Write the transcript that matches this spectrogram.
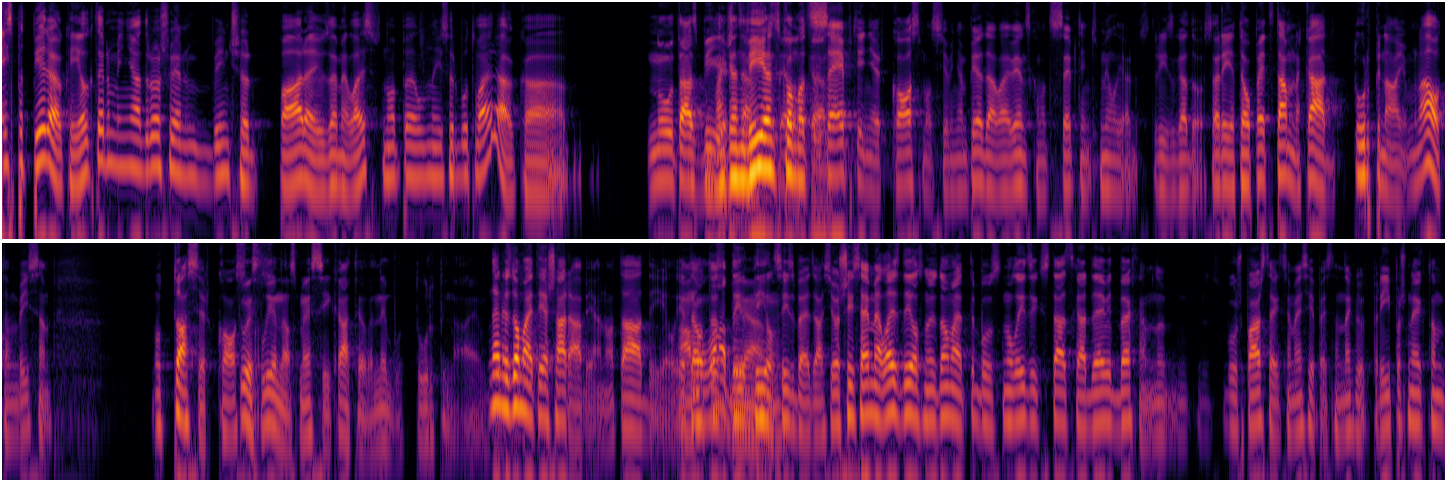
es pat pieļauju, ka ilgtermiņā droši vien viņš ar pārēju uz MLS nopelnījis varbūt vairāk. Kā... Nu, tās bija. Gan cenas, 1,7 ir kosmos, ja viņam piedāvāja 1,7 miljardus trīs gados. Arī ja tev pēc tam nekāda turpinājuma nav tam visam, nu, tas ir Tu kosmos. esi Lienels Messi, kā tev var nebūt turpinājuma? Nē, nu, es domāju, tieši Arābijā no tā dīla. Ja Ā, tev nu tas labi, dīls izbeidzās, jo šis MLS dīls, nu, es domāju, te būs nu, līdzīgs tāds kā David Beckham. Nu, būšu pārsteigts, ja mēs pēc tam nekļūsim par īpašnieku tam.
